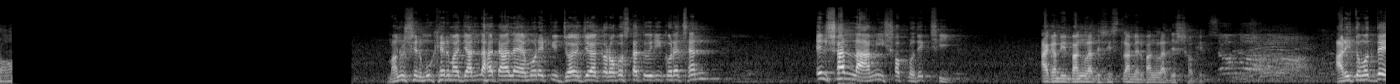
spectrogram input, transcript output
রাজ মানুষের মুখের মাঝে আল্লাহ তাআলা এমন একটি জয় জয়কার অবস্থা তৈরি করেছেন। ইনশাল্লাহ আমি স্বপ্ন দেখছি আগামী বাংলাদেশ, ইসলামের বাংলাদেশ হবে। আর ইতিমধ্যে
